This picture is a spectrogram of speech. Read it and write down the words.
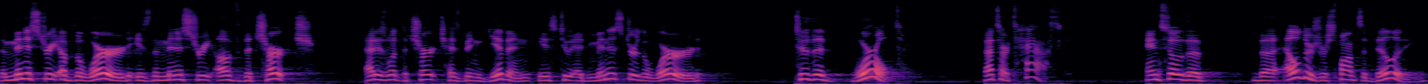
The ministry of the word is the ministry of the church. That is what the church has been given is to administer the word to the world. That's our task. And so the the elder's responsibility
